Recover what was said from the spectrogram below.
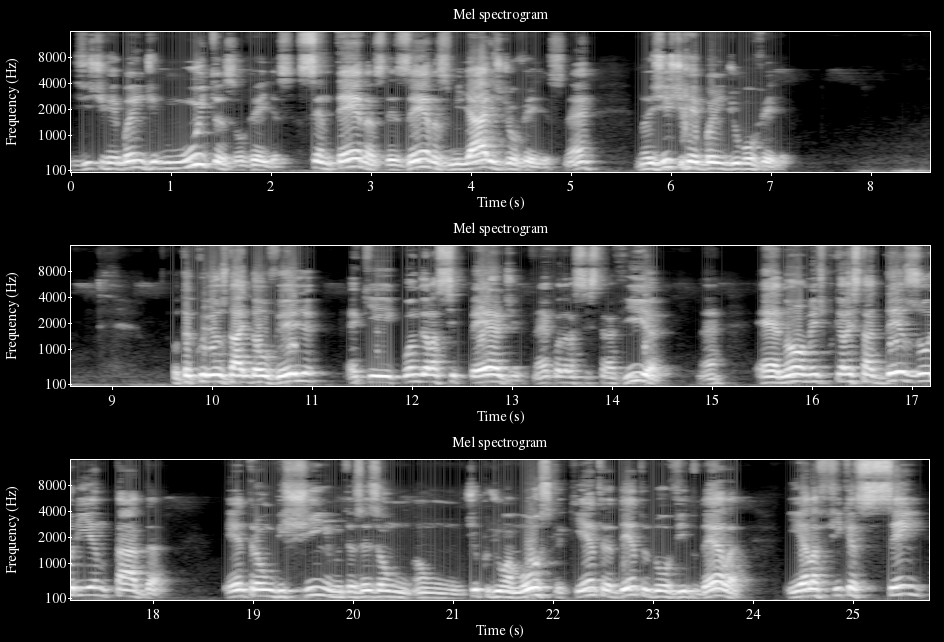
Existe rebanho de muitas ovelhas, centenas, dezenas, milhares de ovelhas, né? Não existe rebanho de uma ovelha. Outra curiosidade da ovelha é que quando ela se perde, né, quando ela se extravia, né, é normalmente porque ela está desorientada entra um bichinho, muitas vezes é um, é um tipo de uma mosca, que entra dentro do ouvido dela e ela fica sem,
